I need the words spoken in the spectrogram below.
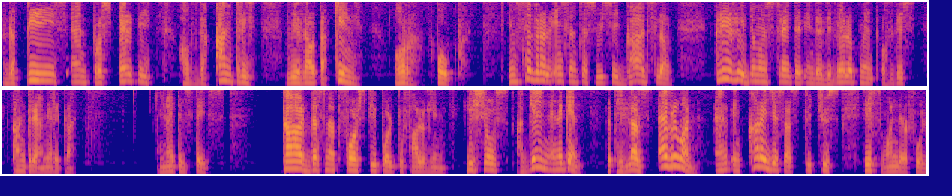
at the peace and prosperity of the country without a king or pope. In several instances, we see God's love clearly demonstrated in the development of this country, America, United States. God does not force people to follow him. He shows again and again that he loves everyone and encourages us to choose his wonderful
